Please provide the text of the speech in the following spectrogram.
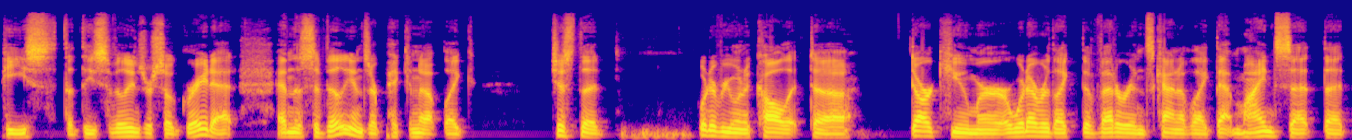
piece that these civilians are so great at, and the civilians are picking up like just the whatever you want to call it. Uh, dark humor or whatever like the veterans kind of like that mindset that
